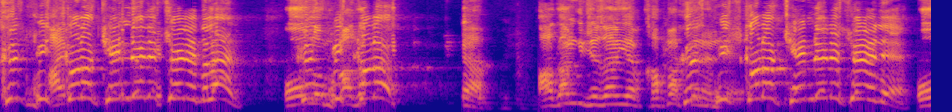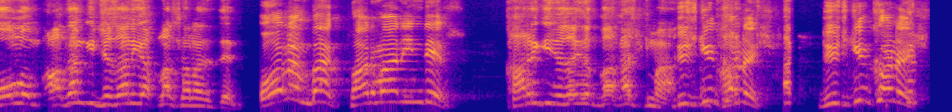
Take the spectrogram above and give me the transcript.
Kız psikolog kendi öyle söyledi lan. Kız Oğlum adam psikolog. yap. Adam ki cezanı yap. Kapat Kız çeneni. psikolog kendi öyle söyledi. Oğlum adam ki cezanı yap lan sana dedim. Oğlum bak parmağını indir. Karı ki cezanı yap kaçma. Düzgün Karı- konuş. Düzgün konuş.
